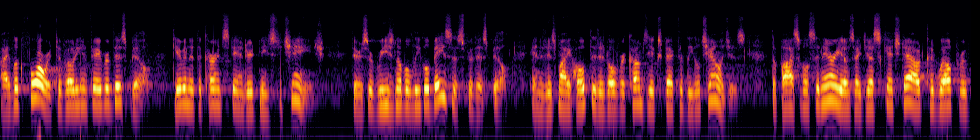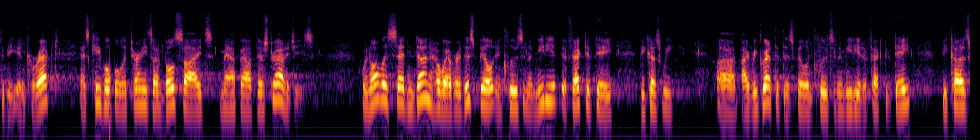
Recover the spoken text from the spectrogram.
I look forward to voting in favor of this bill, given that the current standard needs to change. There's a reasonable legal basis for this bill, and it is my hope that it overcomes the expected legal challenges. The possible scenarios I just sketched out could well prove to be incorrect, as capable attorneys on both sides map out their strategies. When all is said and done, however, this bill includes an immediate effective date because we, uh, I regret that this bill includes an immediate effective date because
